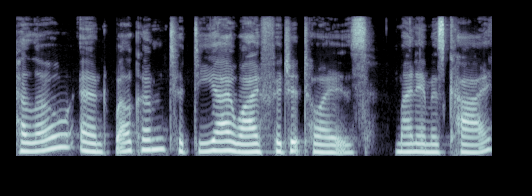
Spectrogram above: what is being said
Hello and welcome to DIY Fidget Toys. My name is Kai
